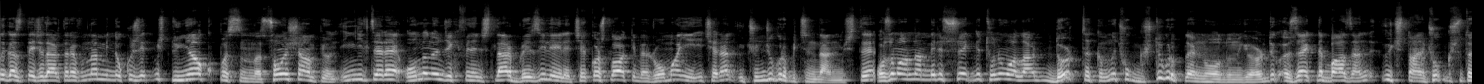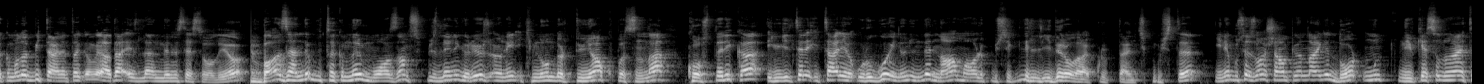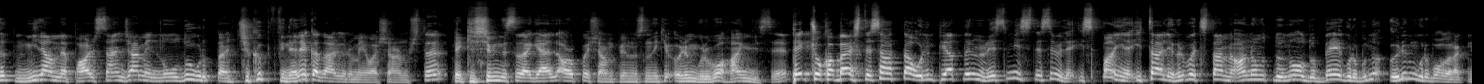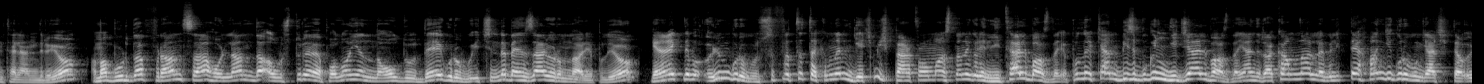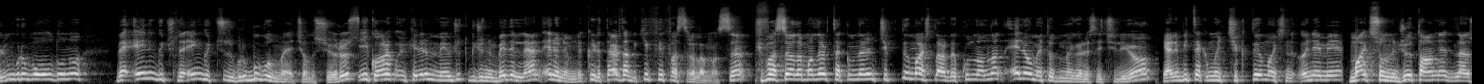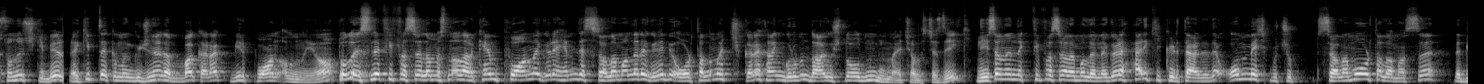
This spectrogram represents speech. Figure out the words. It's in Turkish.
Meksikalı gazeteciler tarafından 1970 Dünya Kupası'nda son şampiyon İngiltere, ondan önceki finalistler Brezilya ile Çekoslovakya ve Romanya'yı içeren 3. grup için denmişti. O zamandan beri sürekli turnuvalarda 4 takımlı çok güçlü grupların olduğunu gördük. Özellikle bazen de 3 tane çok güçlü takım oluyor. Bir tane takım biraz daha ezilenlerin sesi oluyor. Bazen de bu takımların muazzam sürprizlerini görüyoruz. Örneğin 2014 Dünya Kupası'nda Costa Rica, İngiltere, İtalya ve Uruguay'ın önünde namağlup bir şekilde lider olarak gruptan çıkmıştı. Yine bu sezon Şampiyonlar Ligi Dortmund, Newcastle United, Milan ve Paris Saint Germain'in olduğu gruptan çıkıp finale kadar yürümeyi başarmıştı. Peki şimdi sıra geldi Avrupa Şampiyonası'ndaki ölüm grubu hangisi? Pek çok haber sitesi hatta olimpiyatların resmi sitesi bile İspanya, İtalya, Hırvatistan ve Arnavutluğun olduğu B grubunu ölüm grubu olarak nitelendiriyor. Ama burada Fransa, Hollanda, Avusturya ve Polonya'nın olduğu D grubu içinde benzer yorumlar yapılıyor. Genellikle bu ölüm grubu sıfatı takımların geçmiş performanslarına göre nitel bazda yapılırken biz bugün nicel bazda yani rakamlarla birlikte hangi grubun gerçekten ölüm grubu olduğunu ve en güçlü en güçsüz grubu bulmaya çalışıyoruz. İlk olarak ülkelerin mevcut gücünü belirleyen en önemli kriter tabii ki FIFA sıralaması. FIFA sıralamaları takımların çıktığı maçlarda kullanılan ELO metoduna göre seçiliyor. Yani bir takımın çıktığı maçın önemi, maç sonucu, tahmin edilen sonuç gibi rakip takımın gücüne de bakarak bir puan alınıyor. Dolayısıyla FIFA sıralamasını alarak hem puanına göre hem de sıralamalara göre bir ortalama çıkarak hangi grubun daha güçlü olduğunu bulmaya çalışacağız ilk. Nisan ayındaki FIFA sıralamalarına göre her iki kriterde de 15.5 sıralama ortalaması ve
